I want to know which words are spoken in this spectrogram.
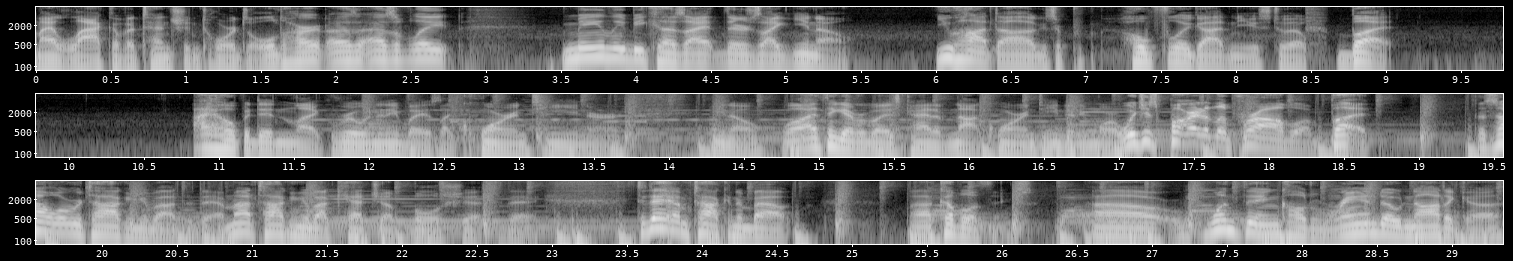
my lack of attention towards Old Heart as, as of late. Mainly because I there's like, you know, you hot dogs are hopefully gotten used to it. But I hope it didn't like ruin anybody's like quarantine or you know, well, I think everybody's kind of not quarantined anymore, which is part of the problem. But that's not what we're talking about today. I'm not talking about catch-up bullshit today. Today I'm talking about a couple of things. Uh, one thing called Randonautica,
